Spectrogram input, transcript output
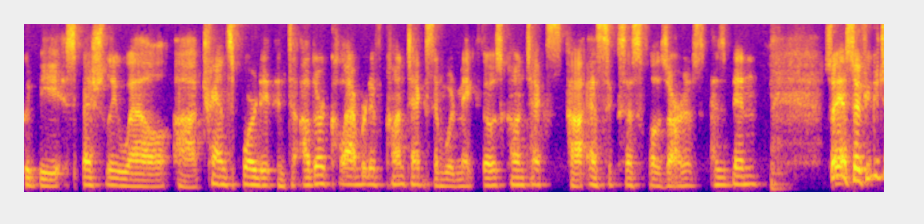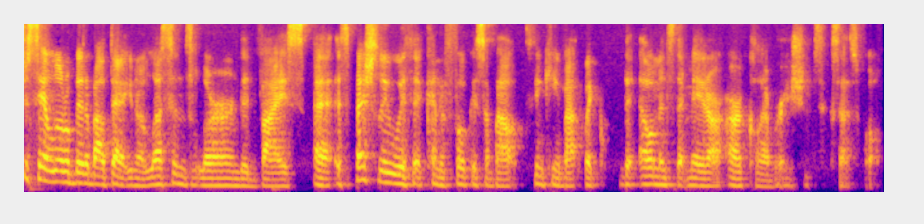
could be especially well uh, transported into other collaborative contexts and would make those contexts uh, as successful as ours has been. So yeah, so if you could just say a little bit about that, you know, lessons learned, advice, uh, especially with a kind of focus about thinking about like the elements that made our, our collaboration successful.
